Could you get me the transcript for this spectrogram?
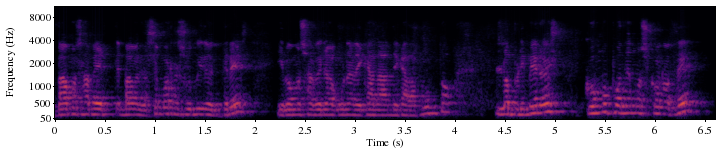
vamos a ver, las hemos resumido en tres y vamos a ver alguna de cada, de cada punto. Lo primero es cómo podemos conocer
